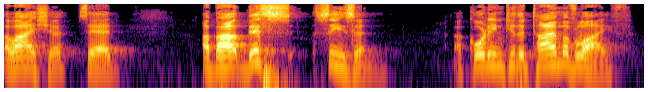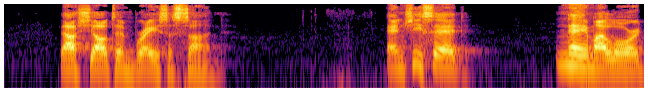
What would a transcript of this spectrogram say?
Elisha, said, About this season, according to the time of life, thou shalt embrace a son. And she said, Nay, my Lord,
